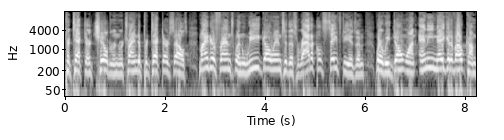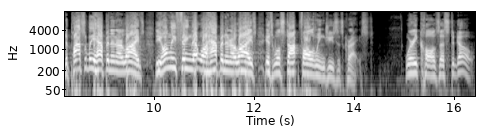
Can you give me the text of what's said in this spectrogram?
protect our children. We're trying to protect ourselves. My dear friends, when we go into this radical safetyism where we don't want any negative outcome to possibly happen in our lives, the only thing that will happen in our lives is we'll stop following Jesus Christ where he calls us to go.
